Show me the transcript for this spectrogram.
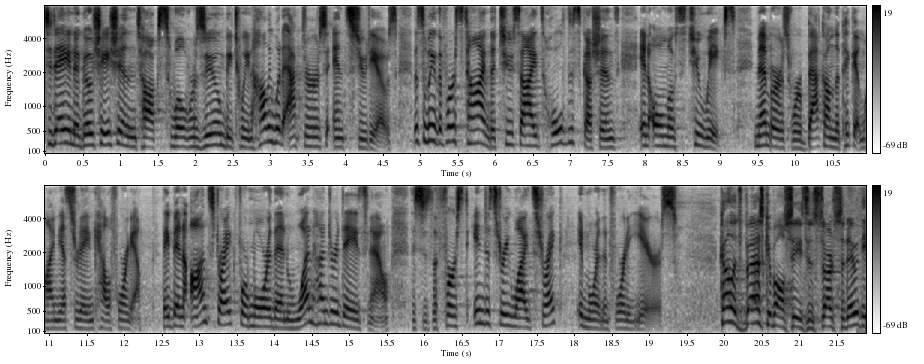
Today, negotiation talks will resume between Hollywood actors and studios. This will be the first time the two sides hold discussions in almost two weeks. Members were back on the picket line yesterday in California. They've been on strike for more than 100 days now. This is the first industry wide strike in more than 40 years. College basketball season starts today with the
